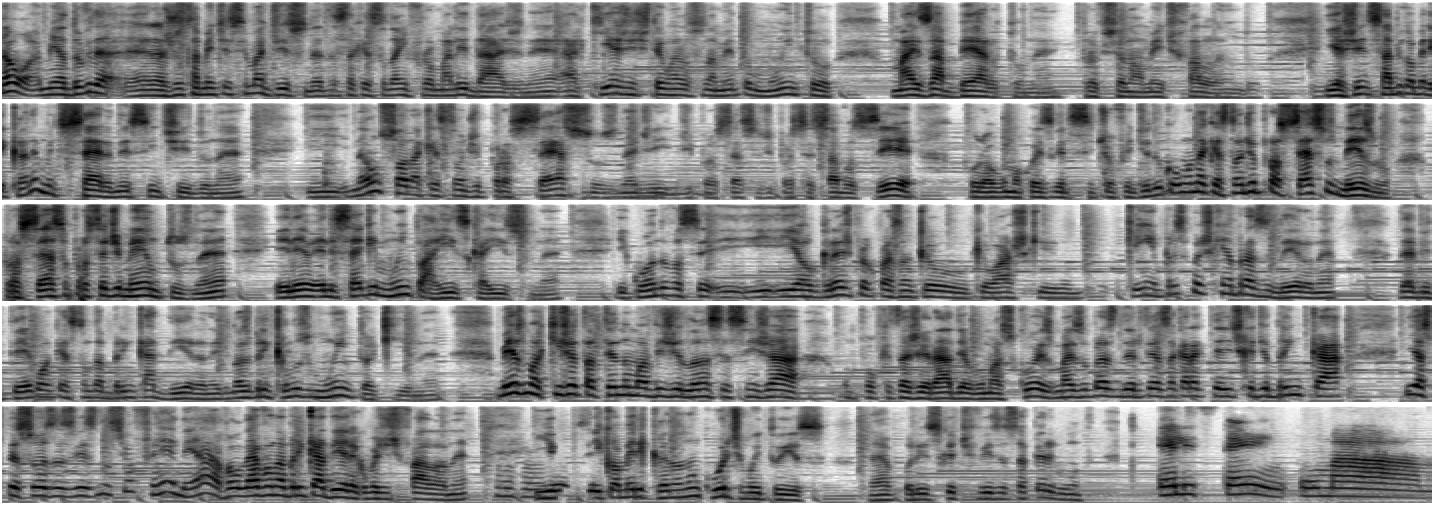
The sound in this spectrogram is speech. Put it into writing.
Não, a minha dúvida era justamente em cima disso, né? Dessa questão da informalidade, né? Aqui a gente tem um relacionamento muito mais aberto, né? Profissionalmente falando. E a gente sabe que o americano é muito sério nesse sentido, né? E não só na questão de processos, né, de, de processo de processar você por alguma coisa que ele se sentiu ofendido, como na questão de processos mesmo, processo, procedimentos, né? Ele, ele segue muito à risca isso, né? E quando você. E, e a grande preocupação que eu, que eu acho que quem, principalmente quem é brasileiro, né, deve ter com a questão da brincadeira, né? Nós brincamos muito aqui, né? Mesmo aqui já tá tendo uma vigilância assim já um pouco exagerada em algumas coisas, mas o brasileiro tem essa característica de brincar e as pessoas às vezes não se ofendem, ah, vão levam na brincadeira, como a gente fala, né? Uhum. E eu sei que o americano não curte muito isso, né? Por isso que eu te fiz essa pergunta. Eles têm uma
